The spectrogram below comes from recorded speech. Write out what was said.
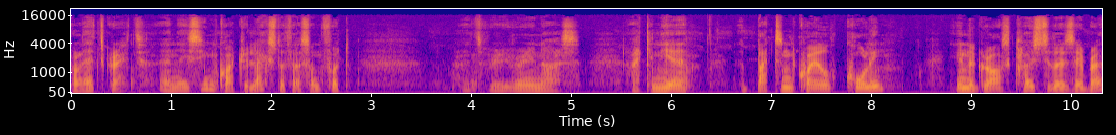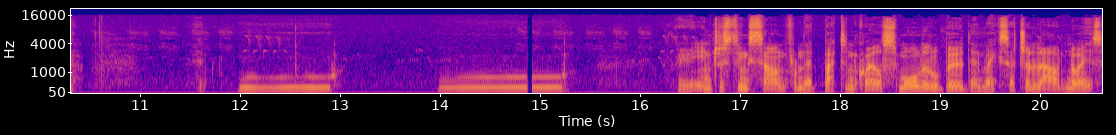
Oh, that's great. And they seem quite relaxed with us on foot. That's very, very nice. I can hear the button quail calling in the grass close to the zebra. Ooh, ooh. Very interesting sound from that button quail, small little bird that makes such a loud noise.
